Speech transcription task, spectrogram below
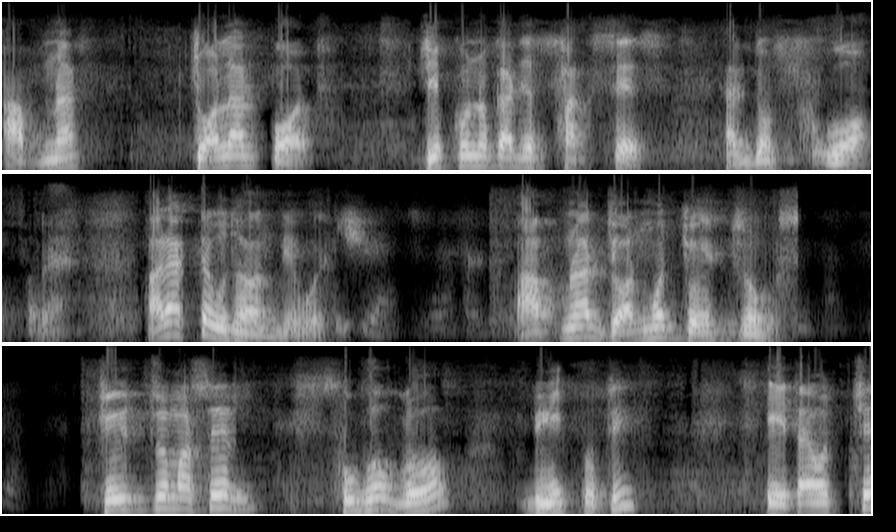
আপনার চলার পথ, যে কোনো কাজে সাকসেস একদম সুগম হবে। আর একটা উদাহরণ দিয়ে বলছি। আপনার জন্ম চৈত্র মাসে। চৈত্র মাসের শুভ গ্রহ বৃহস্পতি, এটা হচ্ছে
